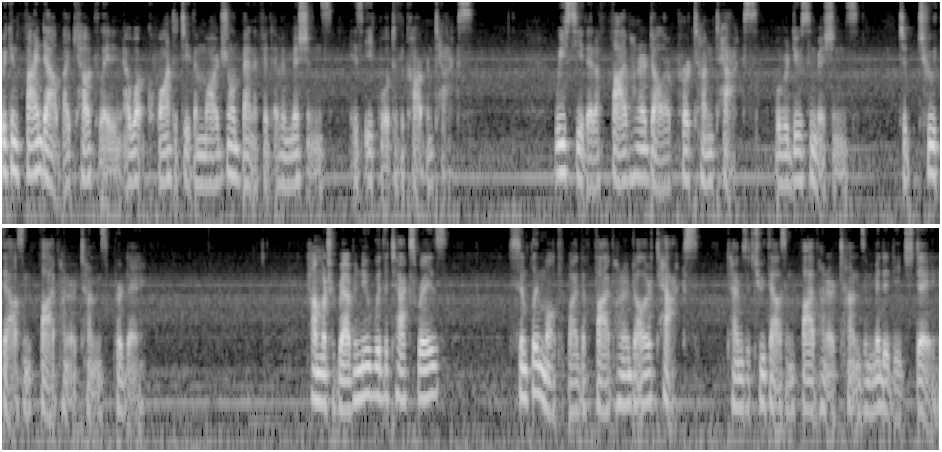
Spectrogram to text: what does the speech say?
We can find out by calculating at what quantity the marginal benefit of emissions is equal to the carbon tax. We see that a $500 per ton tax will reduce emissions to 2,500 tons per day. How much revenue would the tax raise? Simply multiply the $500 tax times the 2,500 tons emitted each day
